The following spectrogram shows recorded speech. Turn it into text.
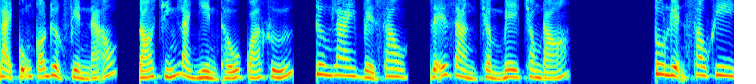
lại cũng có được phiền não, đó chính là nhìn thấu quá khứ, tương lai về sau dễ dàng trầm mê trong đó. Tu luyện sau khi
